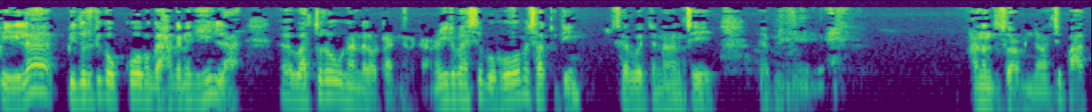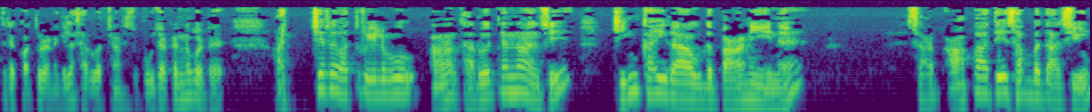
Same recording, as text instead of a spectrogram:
පිළිලා පිදුරු ටික ඔක්කොම ගහගෙන ගිහිල්ලා වතුර උනන්න රටන්න කරනවා ඊට පස්සේ බොහෝම සතුටින් සර්වචන්නාංශී මේ ආනන්ද ස්වාමීන් වහන්සේ පාත්‍රයක් වතුර අරගෙන සරුවචාන්සිට පූජා කරනකොට අච්චර වතුර ඉලවු සරුවචාන් වහන්සේ කිංකෛරා උද පානේන ආපාතේ සබ්බදාසියුම්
